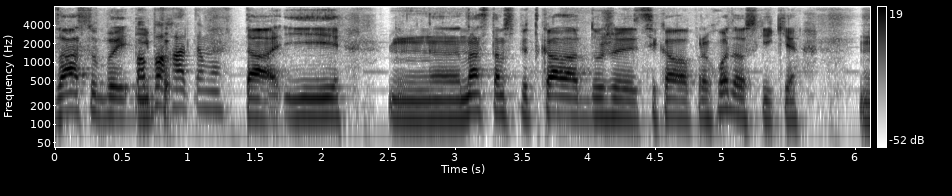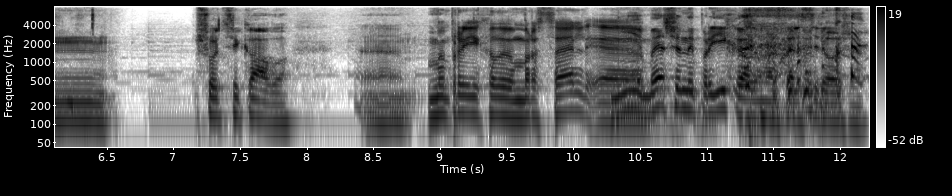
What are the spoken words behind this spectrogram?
засоби. По і, багатому. та, і м, нас там спіткала дуже цікава пригода, оскільки, м, що цікаво, Ми приїхали в Марсель. е, ні, ми ще не приїхали на Марсель, Сережа.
